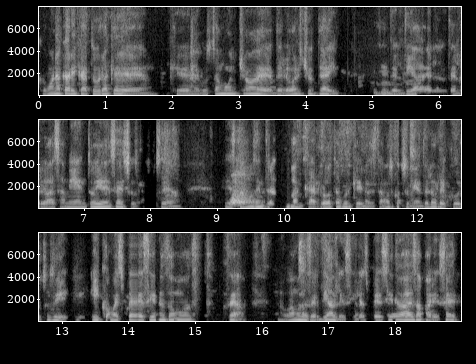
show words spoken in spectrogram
como una caricatura que, que me gusta mucho de, del Overshoot Day, del día del, del, rebasamiento, y es eso. O sea, estamos entrando en bancarrota porque nos estamos consumiendo los recursos y, y como especie no somos, o sea, no vamos a ser viables y la especie va a desaparecer.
